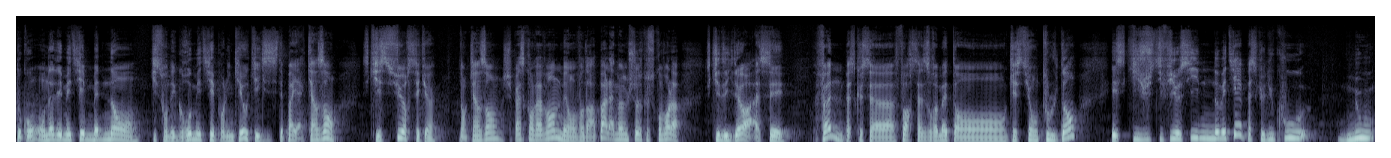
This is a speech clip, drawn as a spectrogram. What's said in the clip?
Donc, on, a des métiers maintenant qui sont des gros métiers pour Linkeo qui n'existaient pas il y a 15 ans. Ce qui est sûr, c'est que dans 15 ans, je sais pas ce qu'on va vendre, mais on vendra pas la même chose que ce qu'on vend là. Ce qui est d'ailleurs assez fun parce que ça force à se remettre en question tout le temps et ce qui justifie aussi nos métiers parce que du coup, nous,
